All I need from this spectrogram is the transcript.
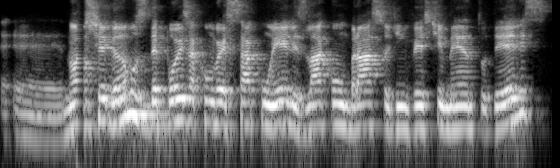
é, nós chegamos depois a conversar com eles lá com o braço de investimento deles,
